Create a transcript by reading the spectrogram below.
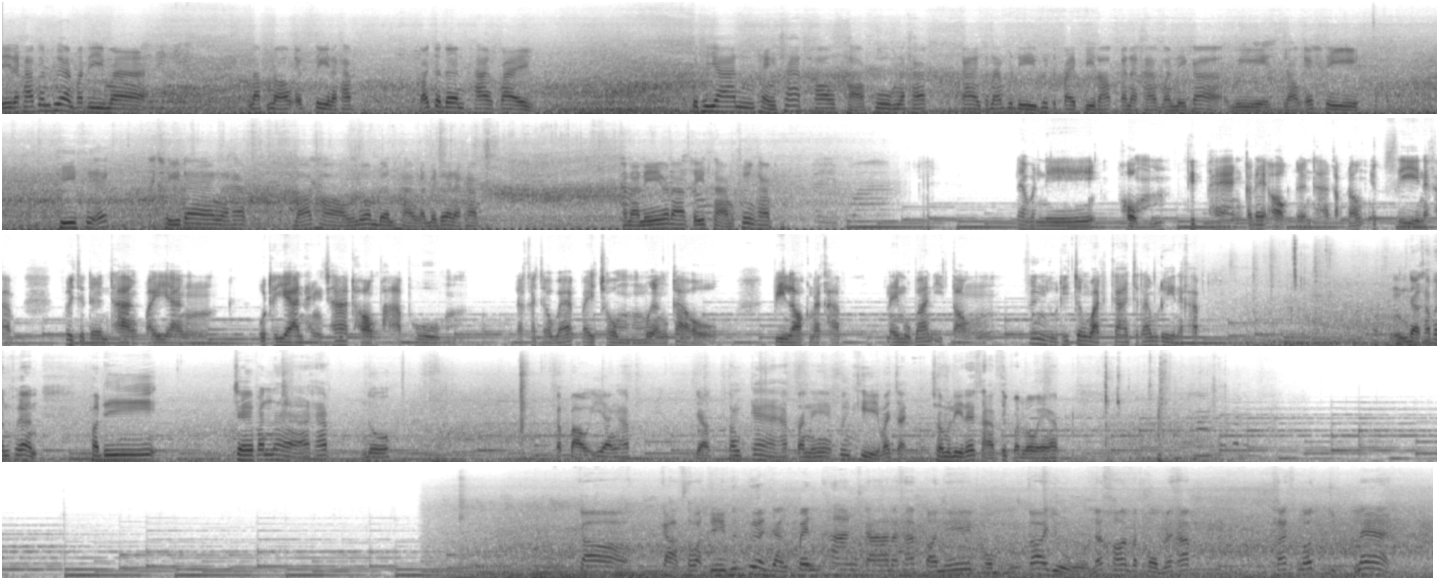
ดีนะครับเพื่อนๆพอดีมารับน้อง FC นะครับ ก็จะเดินทางไป อุทยานแห่งชาติทองผาภูมินะครับ กาญจนบุรีเพื่อจะไปปีล็อกกันนะครับ วันนี้ก็มีน้อง FC PCX สีแดงนะครับล้อทองร่วมเดินทางกันไปด้วยนะครับ ขณะนี้เวลาตีสามครึ่งครับ ผมทิศแพงก็ได้ออกเดินทางกับน้อง FC นะครับ เพื่อจะเดินทางไปยังอุทยานแห่งชาติทองผาภูมิ แล้วก็จะแวะไปชมเหมืองเก่าปีล็อกนะครับ ในหมู่บ้านอีตอง ซึ่งอยู่ที่จังหวัดกาญจนบุรีนะครับ เดี๋ยวครับเพื่อนๆ พอดีเจอปัญหาครับ ดูกระเป๋าเอียงครับ เดี๋ยวต้องแก้ครับ ตอนนี้เพิ่งขี่มาจากชลบุรีได้ 30กว่าโลเองครับ ราบสวัสดีเพื่อนๆอย่างเป็นทางการนะครับ ตอนนี้ผมก็อยู่นครปฐมนะครับพักรถจุดแรก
